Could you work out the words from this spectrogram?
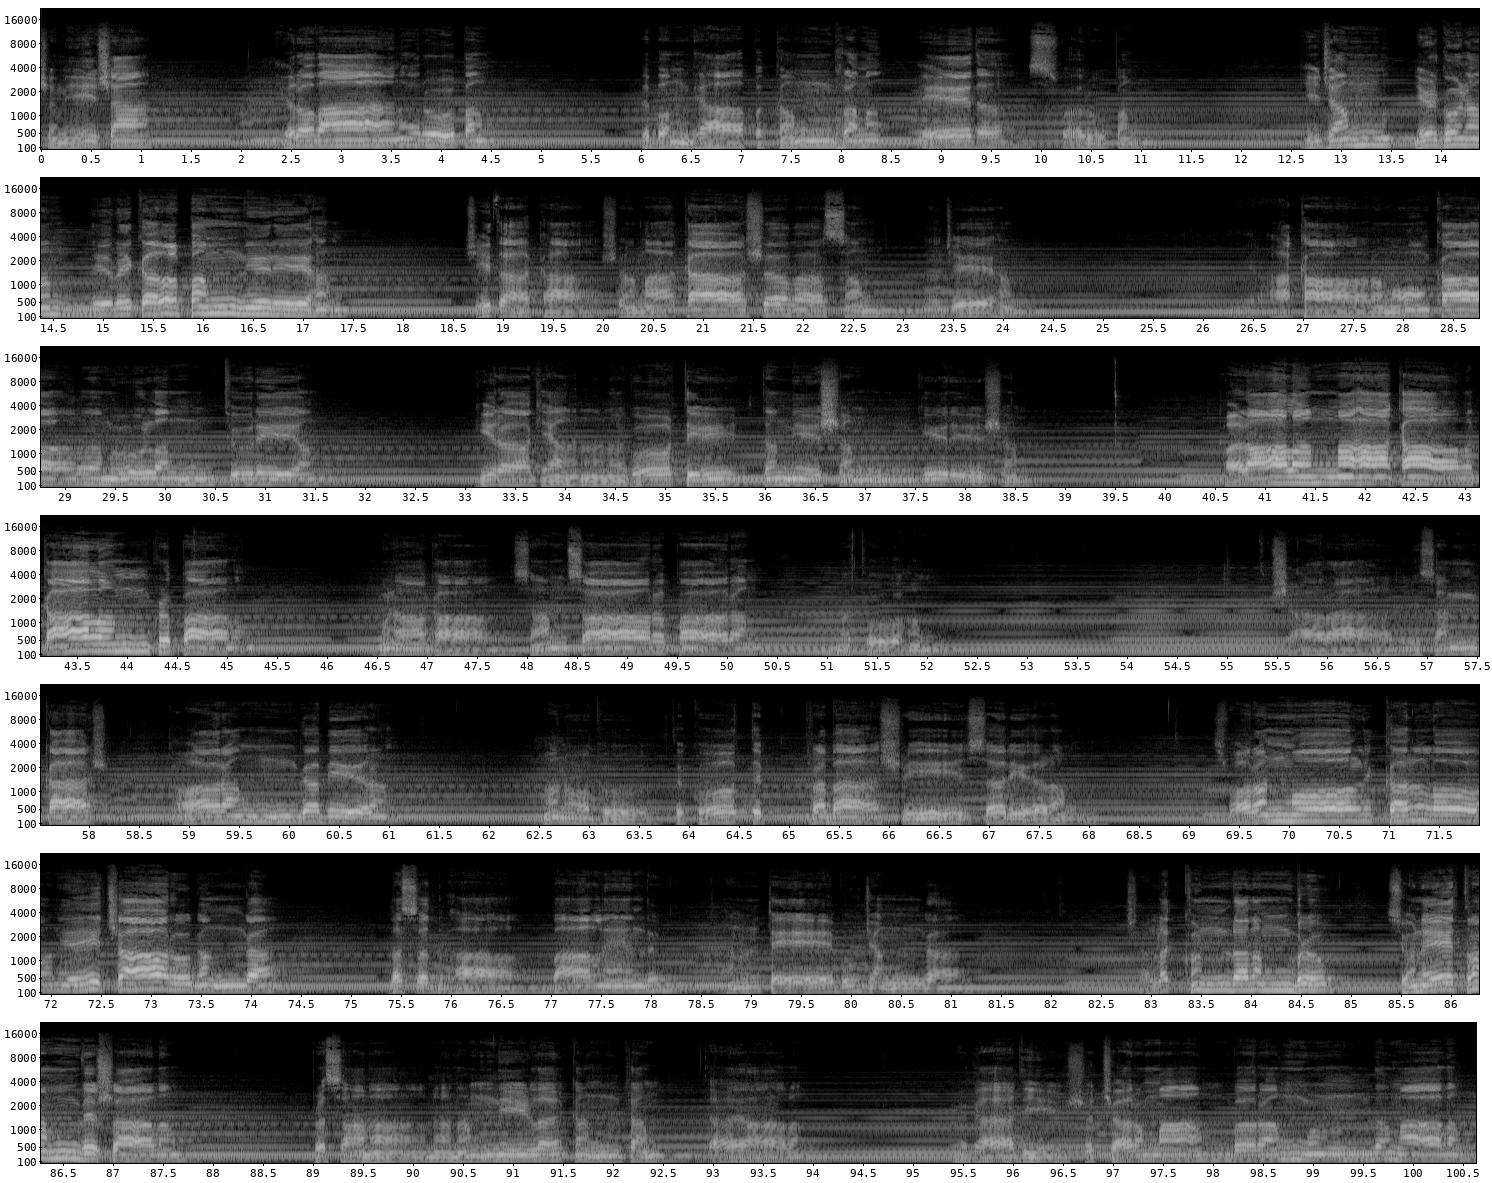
विश्वेशा निरवानरूपं विभं व्यापकं भ्रम वेदस्वरूपम् निजं निर्गुणं निर्विकल्पं निरेहं चिताकाशमाकाशवासं भजेऽहम् Akaram Omkaramulam Turiyam Giragyana Gortirtamisham Girisham Karalam Mahakala Kalam Kripalam Gunagar Samsara Param Sharadrisankash Prabha गभीरं शरीरम् स्वरन्मोलिखल्लो ने चारु गङ्गा लसद्भाेन्दु भुजङ्गा। चलत्कुण्डलम्ब्रु सुनेत्रं विशालम् प्रसन्नाननं नीलकण्ठं दयालम् मृगाधीशचर्माम्बरं मुन्दमालम्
